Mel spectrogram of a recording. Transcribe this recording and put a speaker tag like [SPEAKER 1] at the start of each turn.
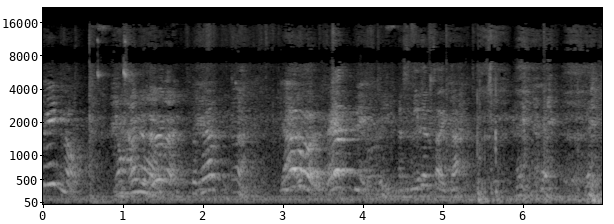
[SPEAKER 1] Não, Não,
[SPEAKER 2] vamos lá.
[SPEAKER 1] Garoto, help me.
[SPEAKER 2] Essa deve sair, tá?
